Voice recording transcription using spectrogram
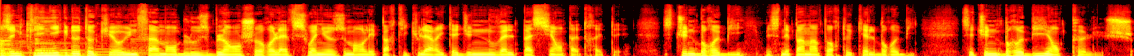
Dans une clinique de Tokyo, une femme en blouse blanche relève soigneusement les particularités d'une nouvelle patiente à traiter. C'est une brebis, mais ce n'est pas n'importe quelle brebis. C'est une brebis en peluche.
